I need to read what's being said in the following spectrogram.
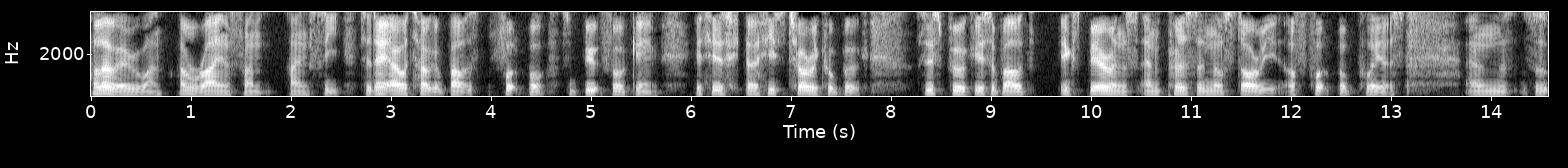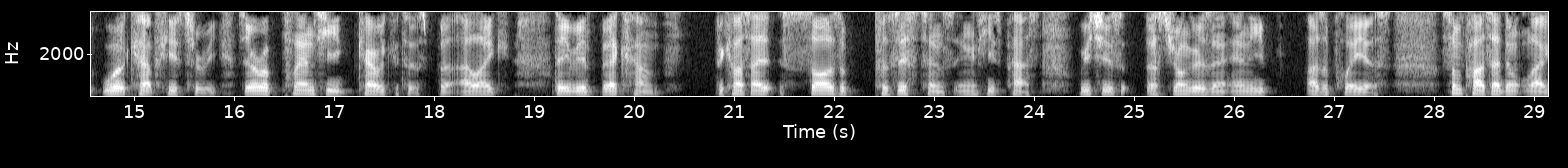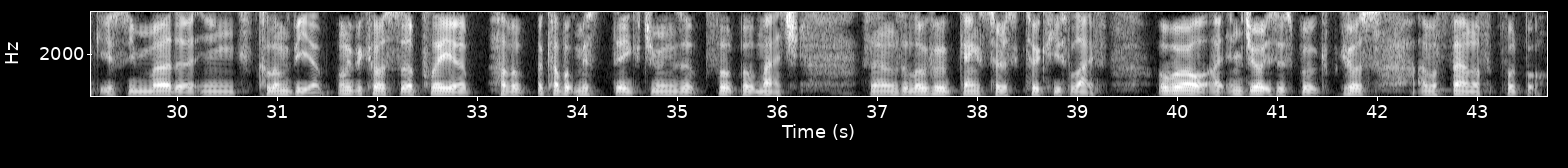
Hello everyone, I'm Ryan from 9C. Today I will talk about football. It's a beautiful game. It is a historical book. This book is about experience and personal story of football players and the World Cup history. There are plenty characters, but I like David Beckham because I saw the persistence in his past, which is uh, stronger than any other players. Some parts I don't like is the murder in Colombia, only because a player have a, a couple mistake during the football match. Then the local gangsters took his life. Overall, I enjoyed this book because I'm a fan of football.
